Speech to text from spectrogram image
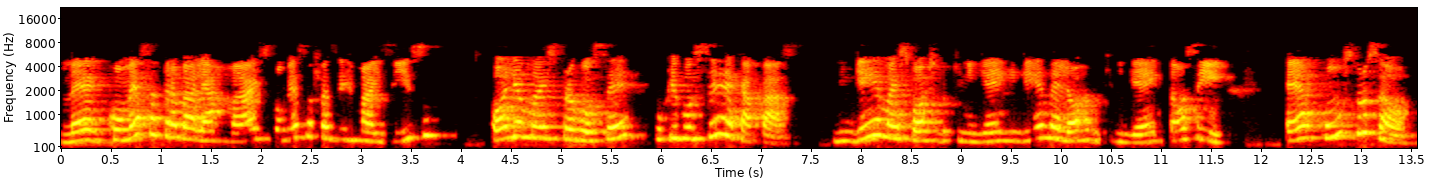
Né? Começa a trabalhar mais, começa a fazer mais isso, olha mais para você, porque você é capaz ninguém é mais forte do que ninguém, ninguém é melhor do que ninguém. Então, assim, é a construção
